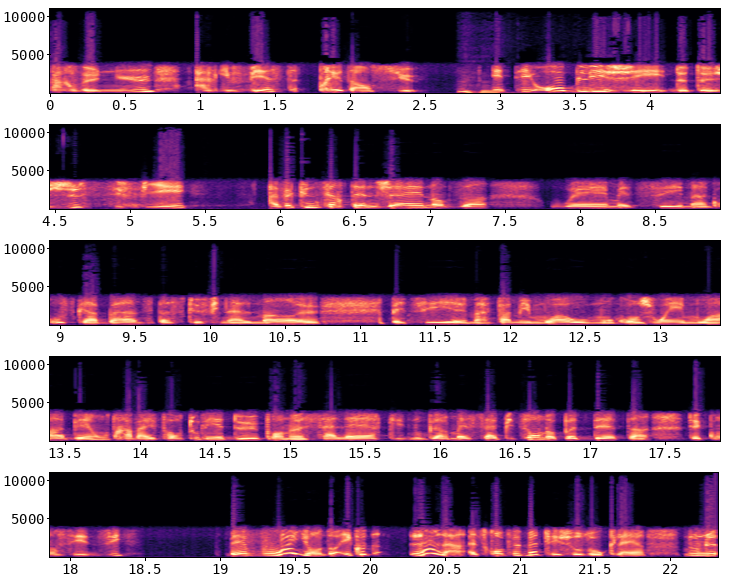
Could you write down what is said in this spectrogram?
parvenu, arriviste, prétentieux. Et tu es obligé de te justifier avec une certaine gêne en disant ouais mais tu sais ma grosse cabane c'est parce que finalement euh, ben tu sais ma femme et moi ou mon conjoint et moi ben on travaille fort tous les deux puis on a un salaire qui nous permet ça puis tu sais on n'a pas de dette hein fait qu'on s'est dit ben voyons donc. Écoute, là, là, est-ce qu'on peut mettre les choses au clair? Nous ne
